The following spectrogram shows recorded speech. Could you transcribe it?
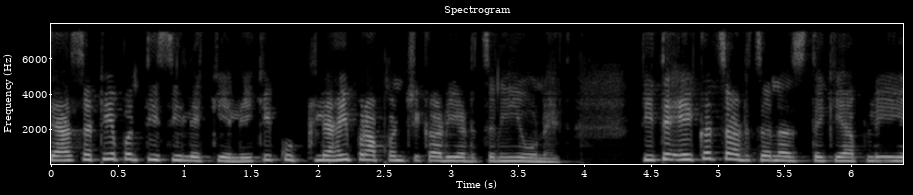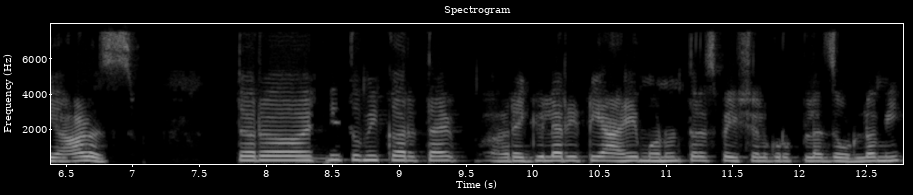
त्यासाठी आपण ती सिलेक्ट केली, की कुठल्याही प्रापंचिक अडी-अडचणी येऊ नयेत. तिथे एकच अडचण असते, की आपली आळस. तर अ, हं. हे तुम्ही करताय रेग्युलॅरिटी आहे म्हणून तर स्पेशल ग्रुपला जोडलं मी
